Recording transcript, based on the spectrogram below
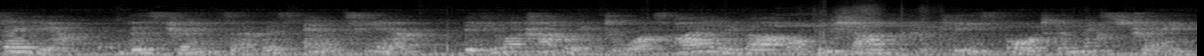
Stadium. This train service ends here. If you are traveling towards Paya Lebar or Bishan, please board the next train.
